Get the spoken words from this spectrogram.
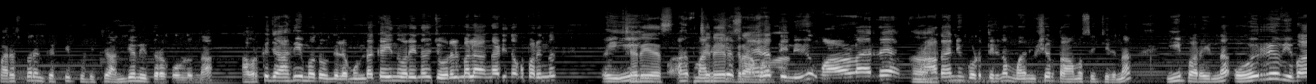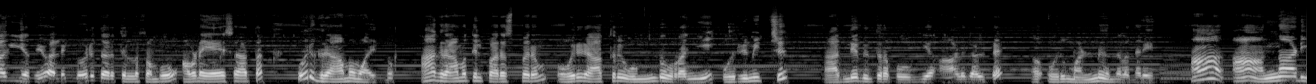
പരസ്പരം കെട്ടിപ്പിടിച്ച് അന്ത്യനിദ്ര കൊള്ളുന്ന അവർക്ക് ജാതി മതമൊന്നുമില്ല മുണ്ടക്കൈ എന്ന് പറയുന്നത് ചോരൽമല അങ്ങാടി എന്നൊക്കെ പറയുന്നത് ഈ മനുഷ്യ സ്നേഹത്തിന് വളരെ പ്രാധാന്യം കൊടുത്തിരുന്ന മനുഷ്യർ താമസിച്ചിരുന്ന ഈ പറയുന്ന ഒരു വിഭാഗീയതയോ അല്ലെങ്കിൽ ഒരു തരത്തിലുള്ള സംഭവം അവിടെ ഏശാത്ത ഒരു ഗ്രാമമായിരുന്നു. ആ ഗ്രാമത്തിൽ പരസ്പരം ഒരു രാത്രി ഉണ്ടുറങ്ങി ഒരുമിച്ച് അന്ത്യനിദ്ര പോകിയ ആളുകളുടെ ഒരു മണ്ണ് എന്നുള്ള നിലയിൽ. ആ ആ അങ്ങാടി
